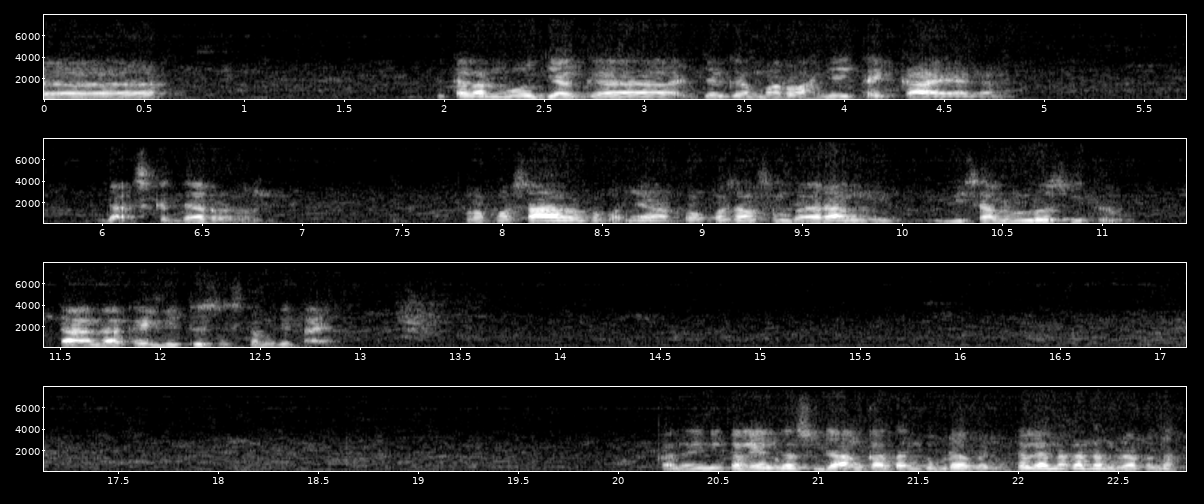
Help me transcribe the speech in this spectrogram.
eh, kita kan mau jaga jaga marwahnya ITK ya kan. Nggak sekedar proposal pokoknya proposal sembarang bisa lulus gitu. Kita nggak kayak gitu sistem kita ya. Karena ini kalian kan sudah angkatan keberapa nih kalian angkatan berapa tuh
